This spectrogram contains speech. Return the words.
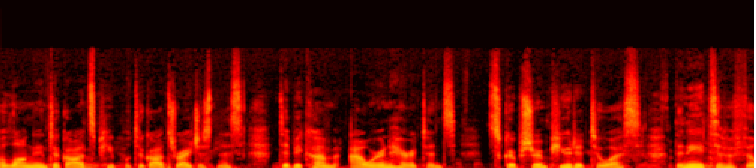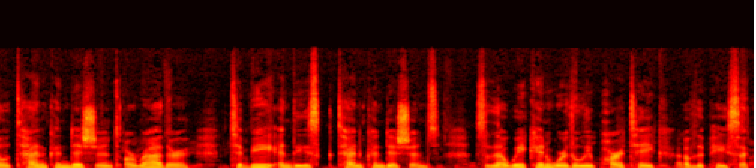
belonging to God's people, to God's righteousness, to become our inheritance. Scripture imputed to us the need to fulfill ten conditions, or rather, to be in these ten conditions, so that we can worthily partake of the Pesach.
